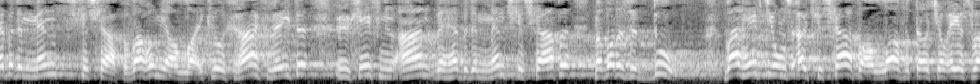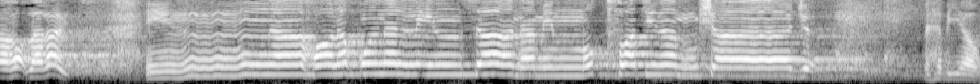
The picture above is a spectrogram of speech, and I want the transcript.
Hebben de mens geschapen. Waarom ja Allah? Ik wil graag weten, u geeft nu aan, we hebben de mens geschapen. Maar wat is het doel? Waar heeft u ons uit geschapen? Allah vertelt jou eerst waar, waaruit. Inna khalaqna al-insana min nutfatin amshaj. We hebben jou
